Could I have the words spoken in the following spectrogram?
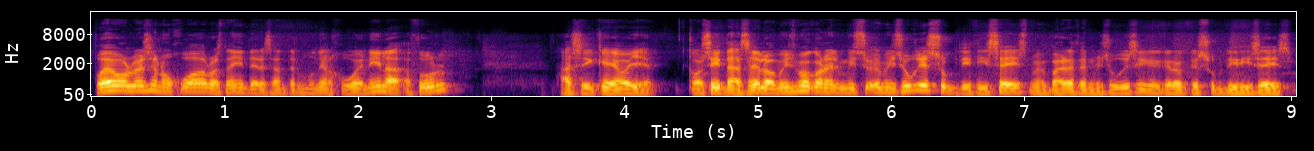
puede volverse en un jugador bastante interesante. Es Mundial Juvenil, azul. Así que, oye, cositas, ¿eh? Lo mismo con el, Misugi es sub-16, me parece. El Misugi sí que creo que es sub-16.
